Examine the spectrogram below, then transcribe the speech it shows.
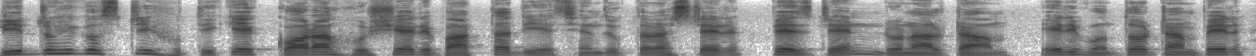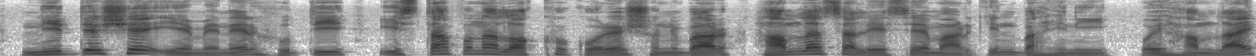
বিদ্রোহী গোষ্ঠী হুতিকে কড়া হুঁশিয়ারি বার্তা দিয়েছেন যুক্তরাষ্ট্রের প্রেসিডেন্ট ডোনাল্ড ট্রাম্প। এরই মধ্যে ট্রাম্পের নির্দেশে ইয়েমেনের হুতি স্থাপনা লক্ষ্য করে শনিবার হামলা চালিয়েছে মার্কিন বাহিনী। ওই হামলায়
